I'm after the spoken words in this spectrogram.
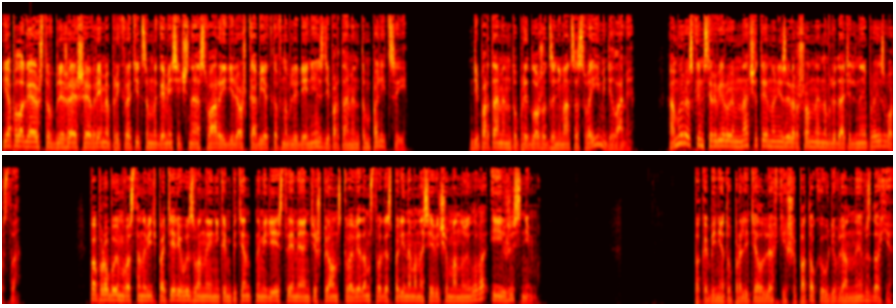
Я полагаю, что в ближайшее время прекратится многомесячная свара и дележка объектов наблюдения с департаментом полиции. Департаменту предложат заниматься своими делами, а мы расконсервируем начатое, но незавершенное наблюдательное производство. Попробуем восстановить потери, вызванные некомпетентными действиями антишпионского ведомства господина Моносевича Мануилова и же с ним. По кабинету пролетел легкий шепоток и удивленные вздохи.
